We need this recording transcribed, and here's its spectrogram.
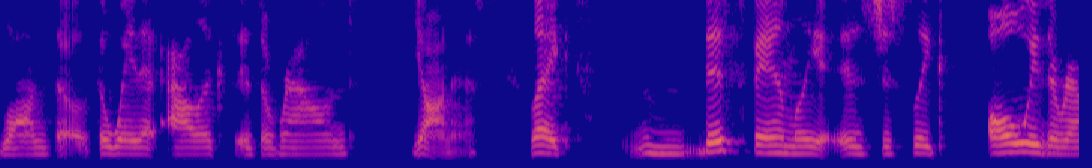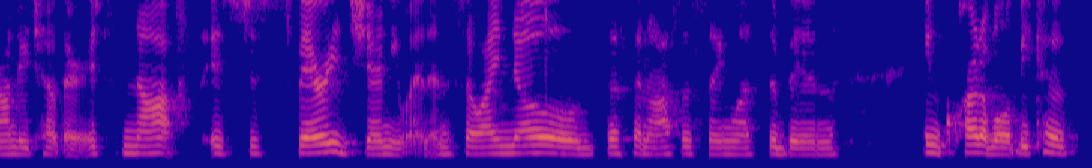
Lonzo the way that Alex is around Giannis. Like this family is just like always around each other. It's not it's just very genuine. And so I know the Thanasis thing must have been incredible because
